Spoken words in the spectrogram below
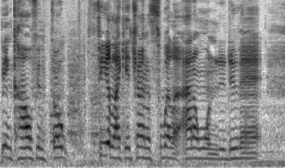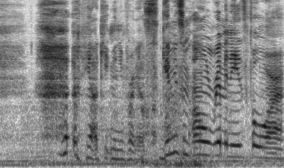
Been coughing, throat feel like it trying to swell up. I don't want to do that. Y'all keep me in your prayers. Give me some home remedies for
